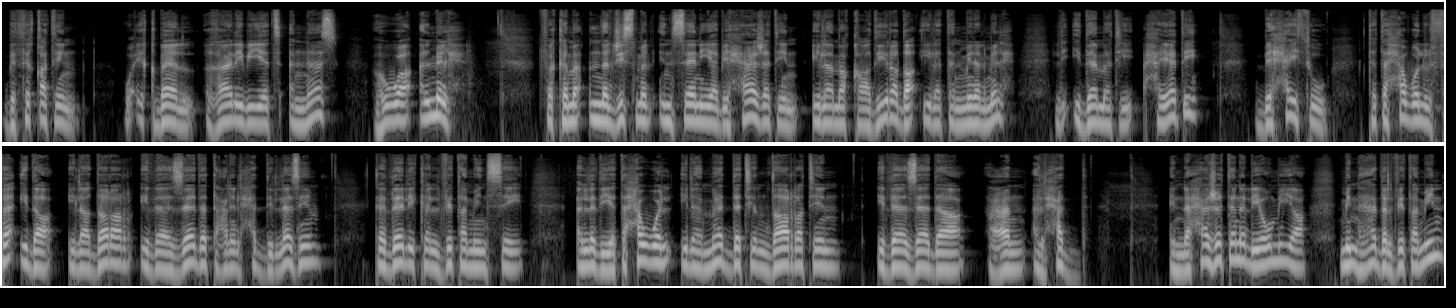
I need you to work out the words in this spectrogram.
بثقة وإقبال غالبية الناس هو الملح. فكما أن الجسم الإنساني بحاجة إلى مقادير ضئيلة من الملح لإدامة حياته بحيث تتحول الفائدة إلى ضرر إذا زادت عن الحد اللازم كذلك الفيتامين سي الذي يتحول إلى مادة ضارة إذا زاد عن الحد. إن حاجتنا اليومية من هذا الفيتامين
